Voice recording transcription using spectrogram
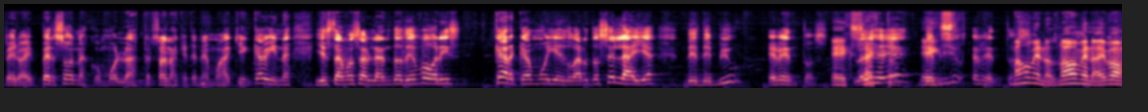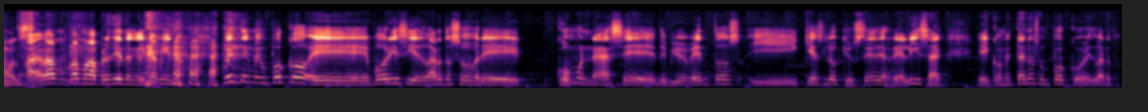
pero hay personas como las personas que tenemos aquí en cabina y estamos hablando de Boris Cárcamo y Eduardo Zelaya de The View Eventos. Exacto. ¿Lo dije bien? The View Eventos. Más o menos, más o menos, ahí vamos. Ah, vamos, vamos aprendiendo en el camino. Cuéntenme un poco, eh, Boris y Eduardo, sobre cómo nace The View Eventos y qué es lo que ustedes realizan. Eh, comentanos un poco, Eduardo.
